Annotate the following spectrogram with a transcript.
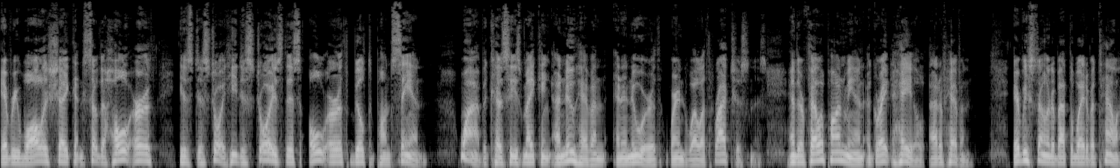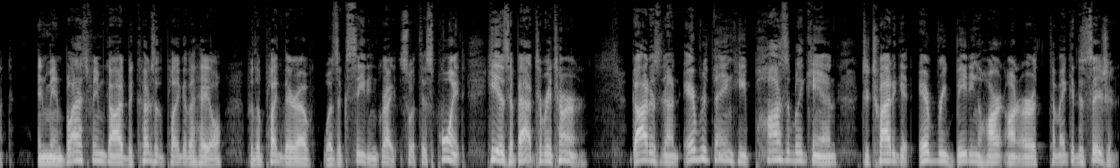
every wall is shaken. So the whole earth is destroyed. He destroys this old earth built upon sin. Why? Because he's making a new heaven and a new earth wherein dwelleth righteousness. And there fell upon men a great hail out of heaven, every stone about the weight of a talent. And men blasphemed God because of the plague of the hail, for the plague thereof was exceeding great. So at this point, he is about to return. God has done everything he possibly can to try to get every beating heart on earth to make a decision.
